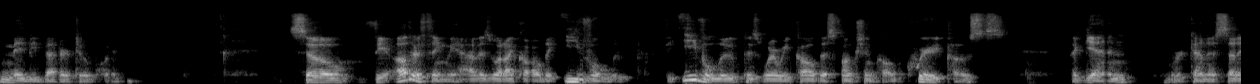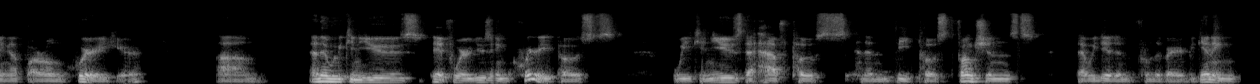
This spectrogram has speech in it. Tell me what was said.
may be better to avoid. So the other thing we have is what I call the evil loop. The evil loop is where we call this function called query posts. Again, we're kind of setting up our own query here. Um, and then we can use, if we're using query posts, we can use the have posts and then the post functions that we did in, from the very beginning,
